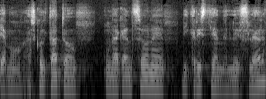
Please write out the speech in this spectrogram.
Abbiamo ascoltato una canzone di Christian Löffler,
